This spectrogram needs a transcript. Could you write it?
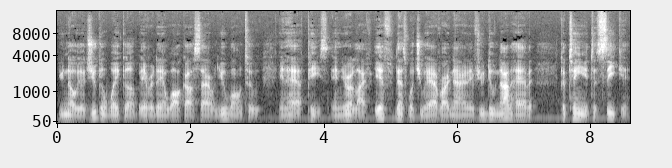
you know that you can wake up every day and walk outside when you want to and have peace in your life if that's what you have right now and if you do not have it continue to seek it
